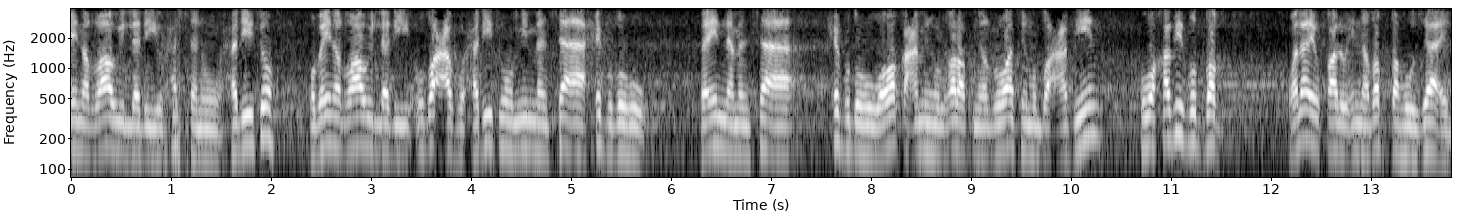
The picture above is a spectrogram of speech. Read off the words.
بين الراوي الذي يحسن حديثه وبين الراوي الذي يضعف حديثه ممن ساء حفظه. فإن من ساء حفظه ووقع منه الغلط من الرواة المضعفين هو خفيف الضبط. ولا يقال إن ضبطه زائل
